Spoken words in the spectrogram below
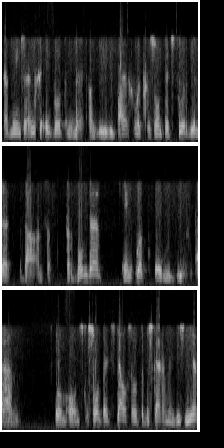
dat mense ingeënt word en aan die baie groot gesondheidsvoordele daaraan ver, verbonde en ook om die ehm um, om ons gesondheidstelsel te beskerm en dis meer.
